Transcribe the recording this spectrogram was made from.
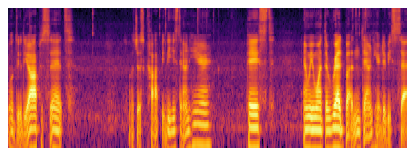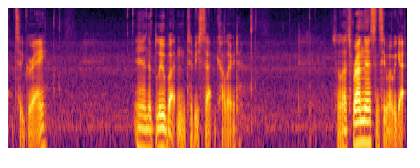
we'll do the opposite. So I'll just copy these down here, paste, and we want the red button down here to be set to gray and the blue button to be set colored. So let's run this and see what we get.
